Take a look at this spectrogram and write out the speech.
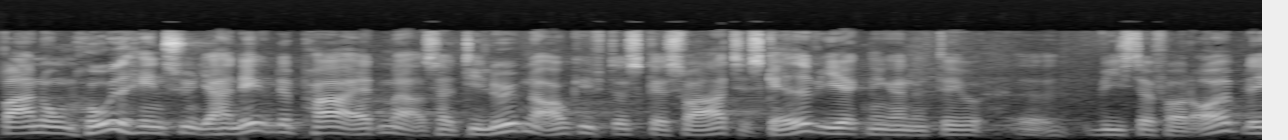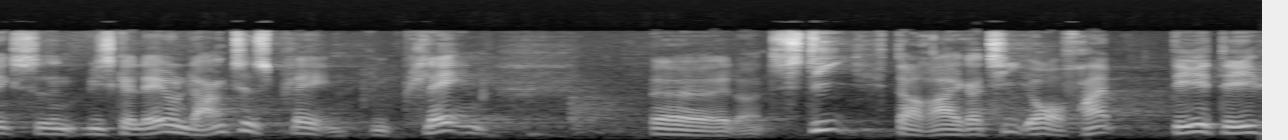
bare nogle hovedhensyn. Jeg har nævnt et par af dem, altså at de løbende afgifter skal svare til skadevirkningerne. Det øh, viste jeg for et øjeblik siden. Vi skal lave en langtidsplan, en plan øh, eller en sti, der rækker 10 år frem. Det er det,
